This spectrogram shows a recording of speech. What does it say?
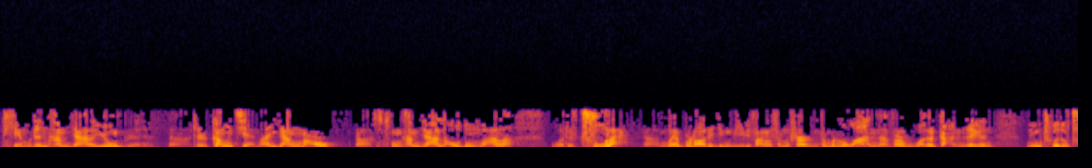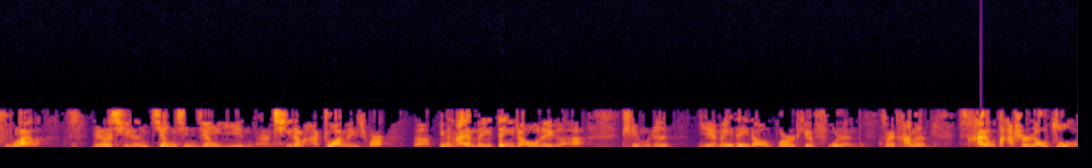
铁木真他们家的佣人啊，这是刚剪完羊毛啊，从他们家劳动完了，我这出来啊，我也不知道这营地里发生什么事儿，这么乱呢，反正我就赶上这个牛车就出来了。明儿启人将信将疑啊，骑着马转了一圈啊，因为他也没逮着这个铁木真。也没逮着博尔帖夫人，所以他们还有大事要做。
